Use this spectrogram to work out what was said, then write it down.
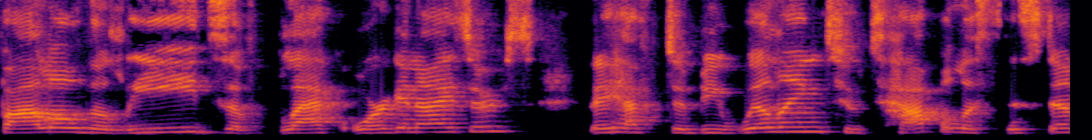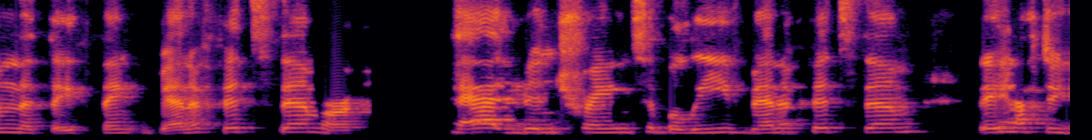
follow the leads of Black organizers. They have to be willing to topple a system that they think benefits them or had been trained to believe benefits them. They have to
